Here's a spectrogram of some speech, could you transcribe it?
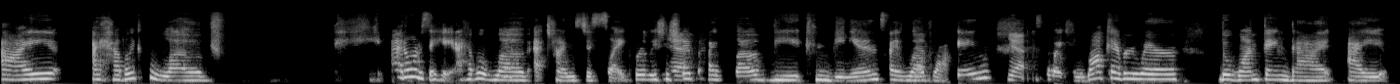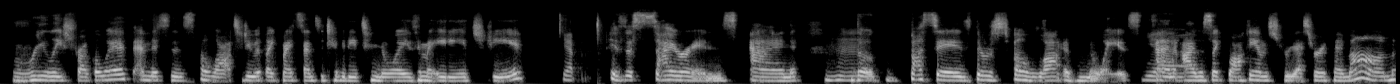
I I have like a love. I don't want to say hate. I have a love at times dislike relationship. I love the convenience. I love walking, Yeah. so I can walk everywhere. The one thing that I really struggle with, and this is a lot to do with like my sensitivity to noise and my ADHD, Yep. is the sirens and Mhm. the buses, there's a lot of noise. Yeah. And I was like walking on the street yesterday with my mom,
